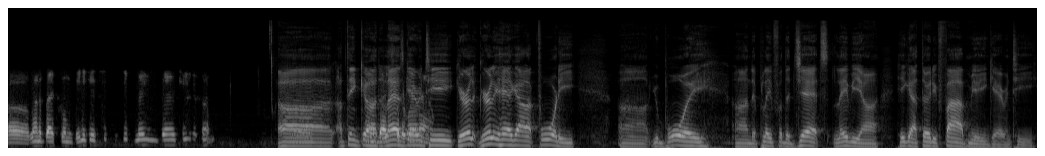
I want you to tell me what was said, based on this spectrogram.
uh, running back from didn't he get sixty six million guaranteed or something? Uh, I think uh, the last for the right guarantee, Gurley, Gurley had got forty. Uh, your boy uh, that played for the Jets, Le'Veon, he got thirty five million guaranteed.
